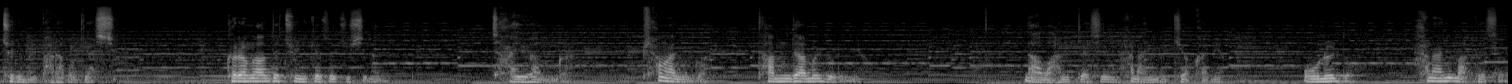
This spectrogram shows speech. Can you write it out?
주님을 바라보게 하시고 그런 가운데 주님께서 주시는 자유함과 평안과 담대함을 누리며 나와 함께 하시는 하나님을 기억하며 오늘도 하나님 앞에서의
